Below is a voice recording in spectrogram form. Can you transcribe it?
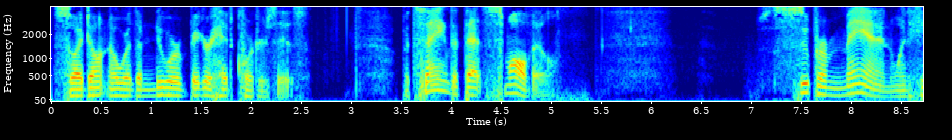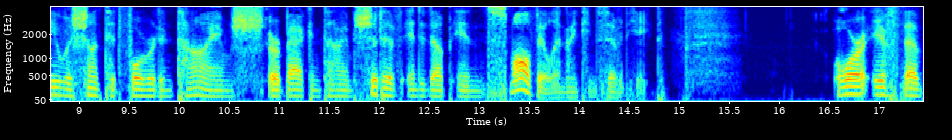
so i don't know where the newer bigger headquarters is. But saying that that's smallville Superman, when he was shunted forward in time, sh- or back in time, should have ended up in Smallville in 1978. Or if the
